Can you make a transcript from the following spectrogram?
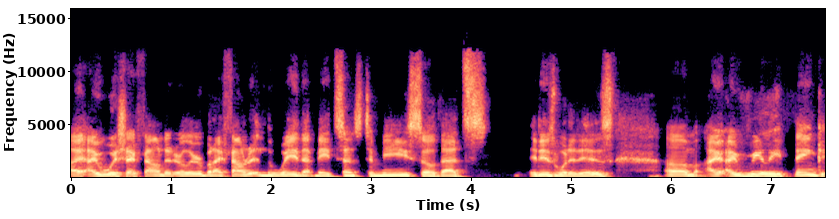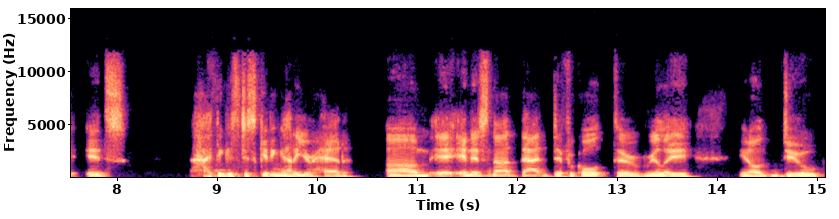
I, I wish I found it earlier, but I found it in the way that made sense to me. So that's it is what it is. Um, I, I really think it's, I think it's just getting out of your head. Um, it, and it's not that difficult to really, you know, do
